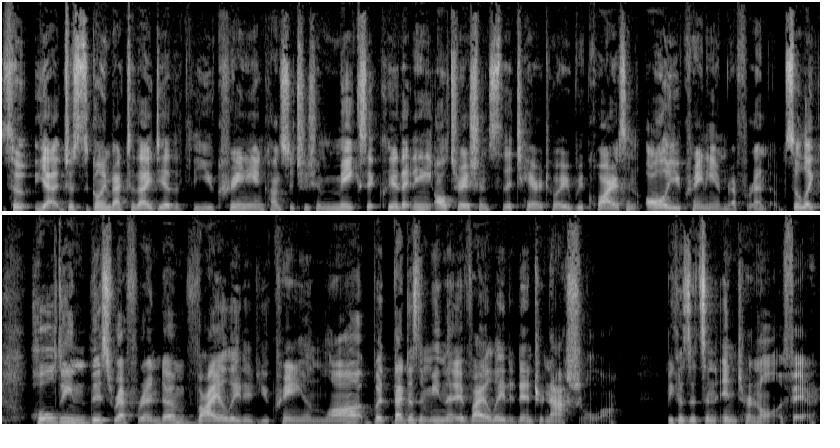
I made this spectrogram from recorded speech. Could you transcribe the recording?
So yeah, just going back to the idea that the Ukrainian constitution makes it clear that any alterations to the territory requires an all Ukrainian referendum. So, like holding this referendum violated Ukrainian law, but that doesn't mean that it violated international law because it's an internal affair.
